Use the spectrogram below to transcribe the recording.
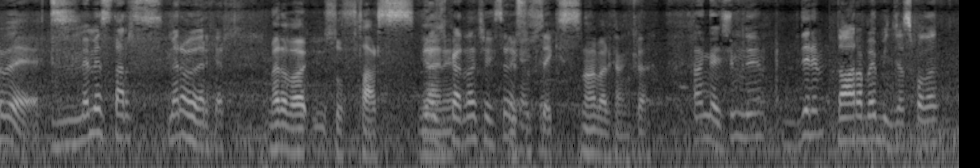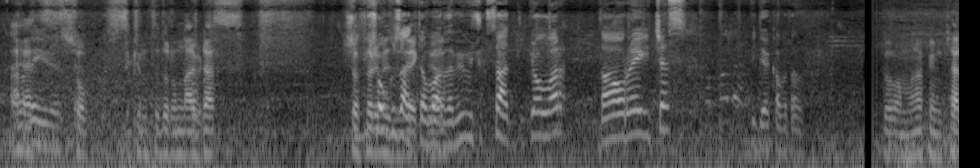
Evet. Mehmet Stars. Merhaba Berker. Merhaba Yusuf Tars. Biraz Yani yukarıdan çeksene Yusuf kanka. Seks. Ne haber kanka? Kanka şimdi gidelim. Daha arabaya bineceğiz falan. Arabaya yürüyoruz. şu an. Çok sıkıntı durumlar biraz. Şoförümüz çok uzakta bekliyor. bu arada. Bir buçuk saatlik yol var. Daha oraya gideceğiz. Videoyu kapatalım. Dur amına koyayım. Ter.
